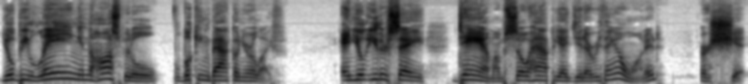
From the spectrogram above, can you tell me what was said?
you'll be laying in the hospital looking back on your life. And you'll either say damn i'm so happy i did everything i wanted or shit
